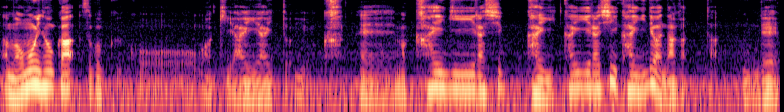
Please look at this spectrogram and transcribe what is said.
まあ、思いのほかすごくこう和気あいあいというか、えーまあ、会議らしい会議会議らしい会議ではなかったんで、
